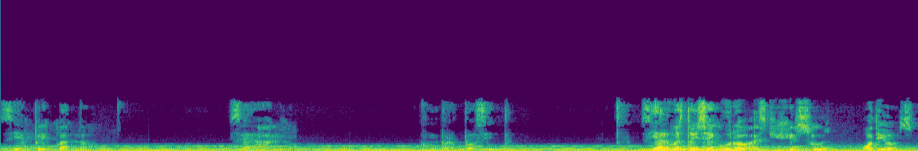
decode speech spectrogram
siempre y cuando sea algo con propósito. Si algo estoy seguro es que Jesús o Dios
